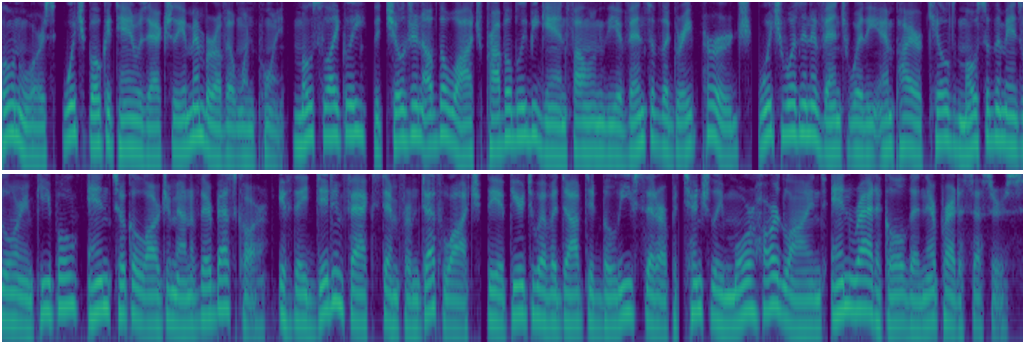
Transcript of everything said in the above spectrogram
Clone Wars, which Bo-Katan was actually a member of at one point. Most likely, the Children of the Watch probably began following the events of the Great Purge, which was an event where the Empire killed most of the Mandalorian people and took a large amount of their Beskar. If they did in fact stem from Death Watch, they appear to have adopted beliefs that are potentially more hardlined and radical than their predecessors.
